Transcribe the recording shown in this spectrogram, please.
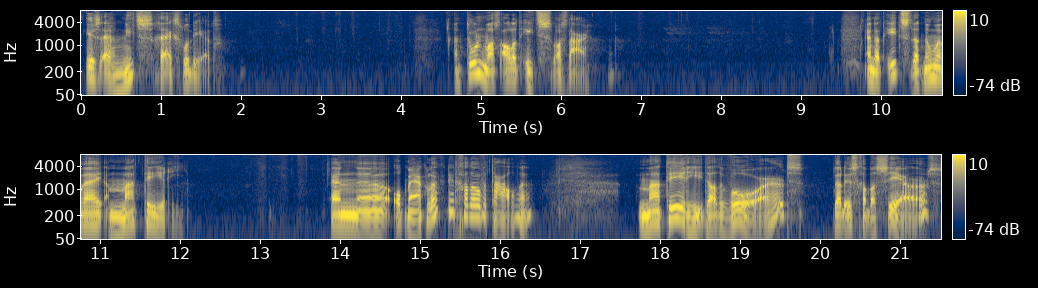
is er niets geëxplodeerd. En toen was al het iets was daar. En dat iets, dat noemen wij materie. En uh, opmerkelijk, dit gaat over taal. Hè? Materie, dat woord, dat is gebaseerd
